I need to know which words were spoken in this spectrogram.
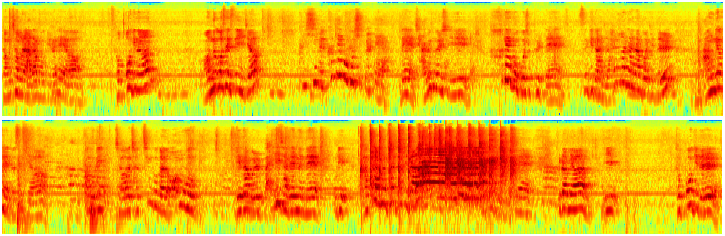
경청을 알아보기로 해요. 돋보기는 어느 곳에 쓰이죠? 글씨를 크게 보고 싶을 때야. 네, 작은 글씨 크게 보고 싶을 때 쓰기도 하죠. 할머니, 할아버지들 안경에도 쓰죠. 아, 우리 저, 저 친구가 너무 대답을 빨리 잘했는데 우리 박수 한번 쳐줍시다. 네, 그러면 이 돋보기를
